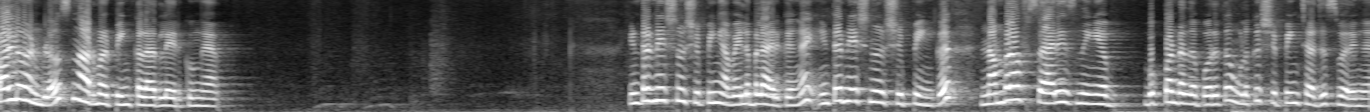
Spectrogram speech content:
பல்லு அண்ட் ப்ளவுஸ் நார்மல் பிங்க் கலரில் இருக்குங்க. இன்டர்நேஷ்னல் ஷிப்பிங் அவைலபிளாக இருக்குங்க. இன்டர்நேஷ்னல் ஷிப்பிங்க்கு நம்பர் ஆஃப் சாரீஸ் நீங்கள் புக் பண்ணுறதை பொறுத்து உங்களுக்கு ஷிப்பிங் சார்ஜஸ் வருங்க.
